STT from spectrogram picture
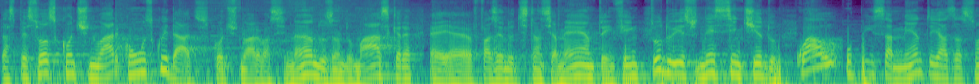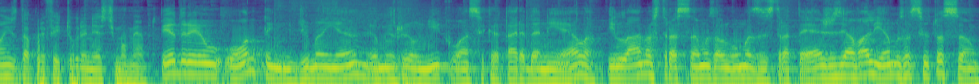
das pessoas continuar com os cuidados, continuar vacinando, usando máscara, é, fazendo distanciamento, enfim, tudo isso nesse sentido. Qual o pensamento e as ações da prefeitura neste momento? Pedro, eu ontem de manhã eu me reuni com a secretária Daniela e lá nós traçamos algumas estratégias e avaliamos a situação.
